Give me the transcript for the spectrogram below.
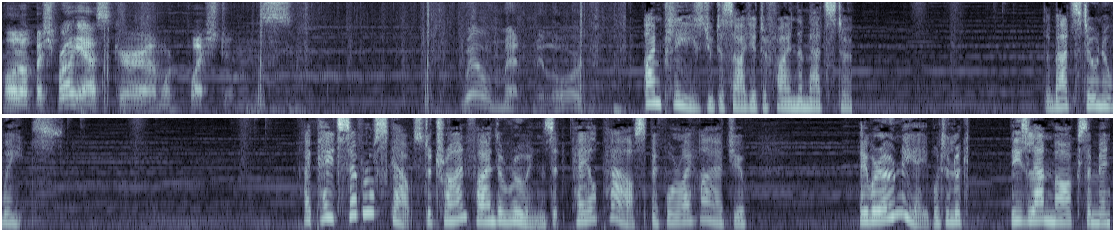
Hold up, I should probably ask her uh, more questions. Well met, my lord. I'm pleased you decided to find the Madstone. The Madstone awaits. I paid several scouts to try and find the ruins at Pale Pass before I hired you. They were only able to look. These landmarks are meant.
